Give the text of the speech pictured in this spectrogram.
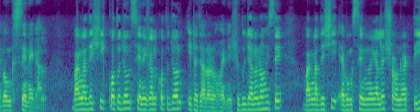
এবং সেনেগাল। বাংলাদেশি কতজন, সেনেগাল কতজন, এটা জানানো হয়নি। শুধু জানানো হয়েছে বাংলাদেশি এবং সেনেগালের শরণার্থী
